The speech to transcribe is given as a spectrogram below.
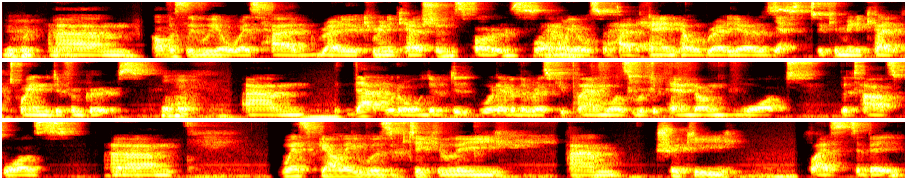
Mhm. Um, obviously, we always had radio communication spotters, and we also had handheld radios Yeah. to communicate between the different groups. Mhm. Um, that would all, whatever the rescue plan was, would depend on what the task was. Um, West Gully was a particularly um, tricky place to be.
